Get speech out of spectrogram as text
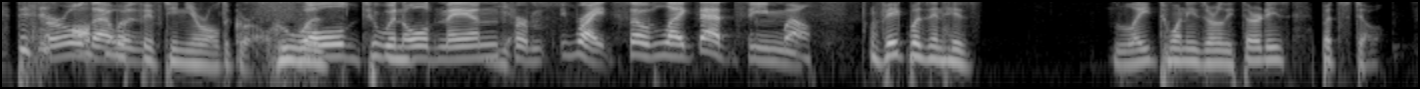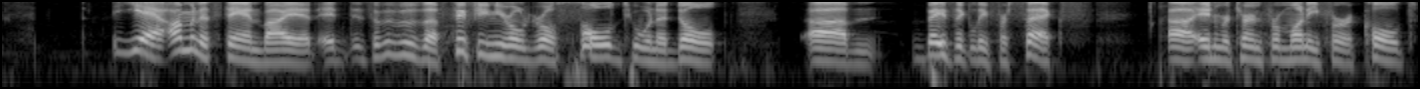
This is girl also that a was 15 year old girl who was sold to an old man for right. So like that seems Well, Vic was in his late 20s, early 30s, but still. Yeah, I'm gonna stand by it. it so this was a 15 year old girl sold to an adult, um, basically for sex, uh, in return for money for a cult.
